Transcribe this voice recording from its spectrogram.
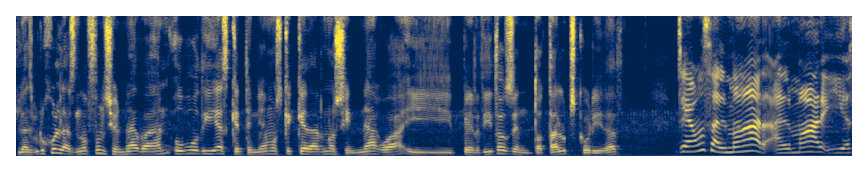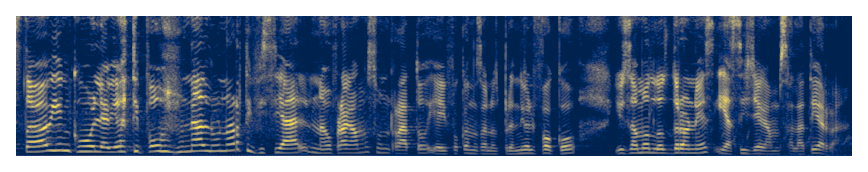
Las brújulas no funcionaban, hubo días que teníamos que quedarnos sin agua y perdidos en total obscuridad. Llegamos al mar, al mar, y estaba bien cool. Había tipo una luna artificial. Naufragamos un rato y ahí fue cuando se nos prendió el foco y usamos los drones y así llegamos a la Tierra.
